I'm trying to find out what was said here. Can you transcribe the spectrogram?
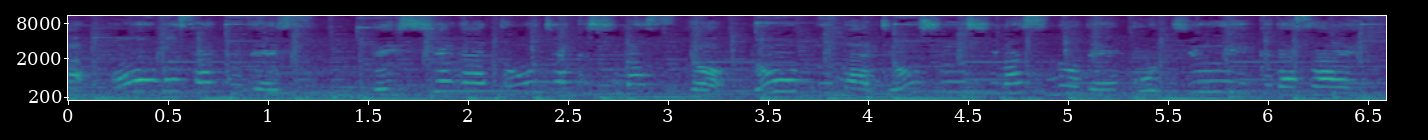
はホーム柵です。列車が到着しますとロープが上昇しますのでご注意ください。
